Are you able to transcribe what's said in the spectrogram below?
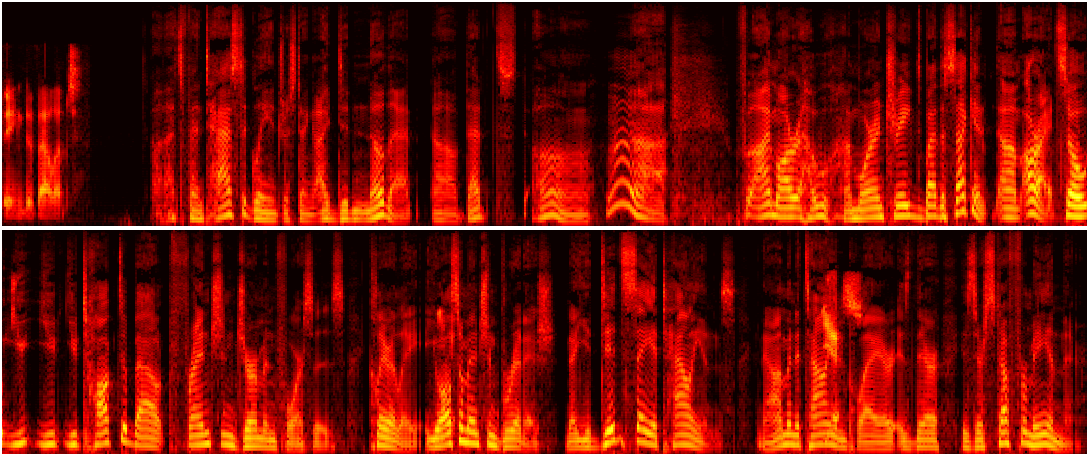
being developed. Oh, that's fantastically interesting. I didn't know that. Uh, that's oh, ah. I'm oh, I'm more intrigued by the second. Um, all right, so you, you you talked about French and German forces. Clearly, you also mentioned British. Now you did say Italians. Now I'm an Italian yes. player. Is there is there stuff for me in there?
